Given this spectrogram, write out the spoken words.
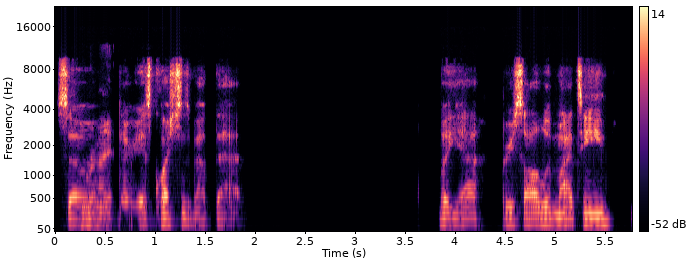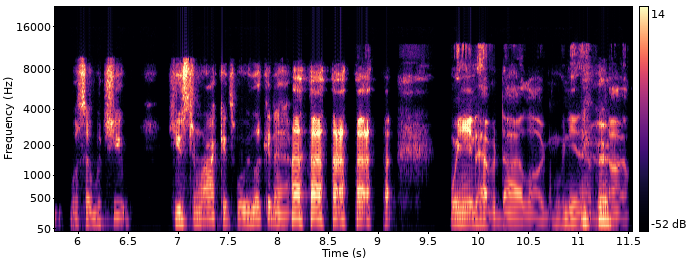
So right. there is questions about that. But yeah, pretty solid with my team. What's up with you, Houston Rockets? What are we looking at? we need to have a dialogue. We need to have a dialogue.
